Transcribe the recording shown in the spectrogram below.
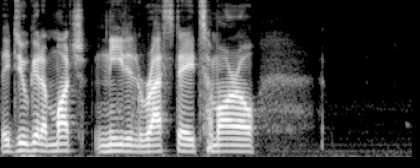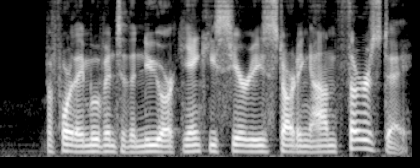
They do get a much needed rest day tomorrow before they move into the New York Yankees series starting on Thursday.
